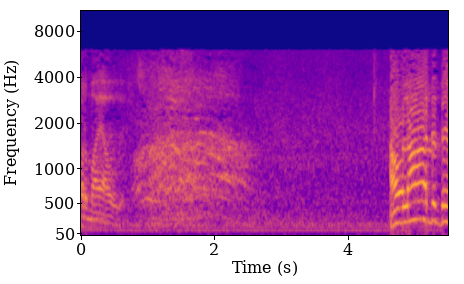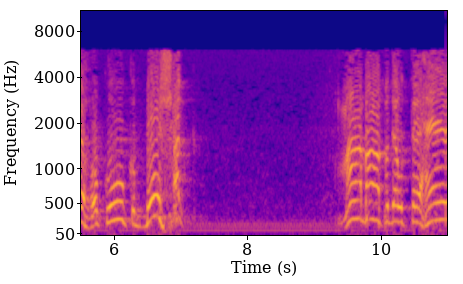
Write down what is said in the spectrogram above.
فرمایا ہو اولاد دے حقوق بے شک ماں باپ دے اتنے ہیں۔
